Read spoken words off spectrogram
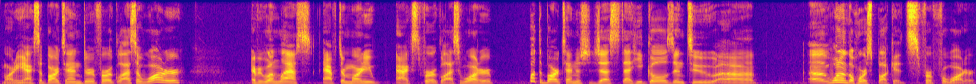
Marty asks the bartender for a glass of water. Everyone laughs after Marty asks for a glass of water, but the bartender suggests that he goes into uh, uh, one of the horse buckets for, for water.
